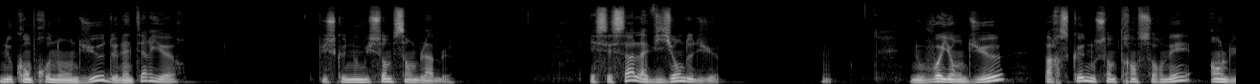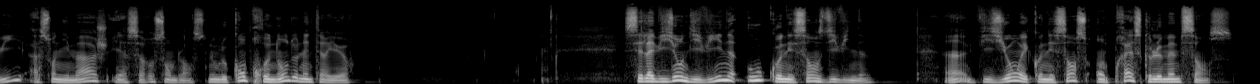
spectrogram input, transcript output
nous comprenons Dieu de l'intérieur, puisque nous lui sommes semblables. Et c'est ça la vision de Dieu. Nous voyons Dieu parce que nous sommes transformés en lui, à son image et à sa ressemblance. Nous le comprenons de l'intérieur. C'est la vision divine ou connaissance divine. Hein, vision et connaissance ont presque le même sens.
